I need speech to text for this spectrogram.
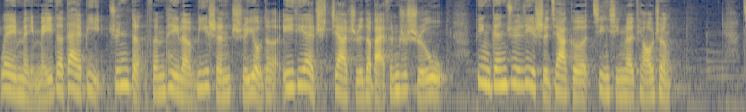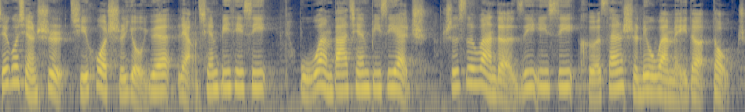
为每枚的代币均等分配了 V 神持有的 ETH 价值的百分之十五，并根据历史价格进行了调整。结果显示，其或持有约两千 BTC。五万八千 BCH、十四万的 ZEC 和三十六万枚的 Doge，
